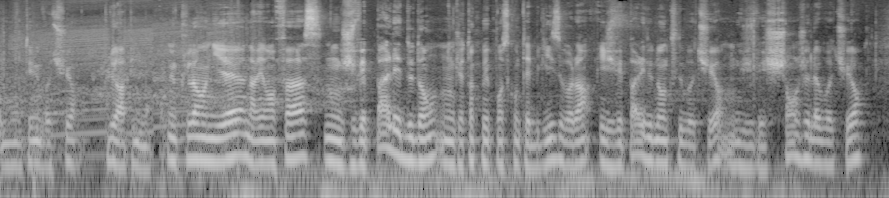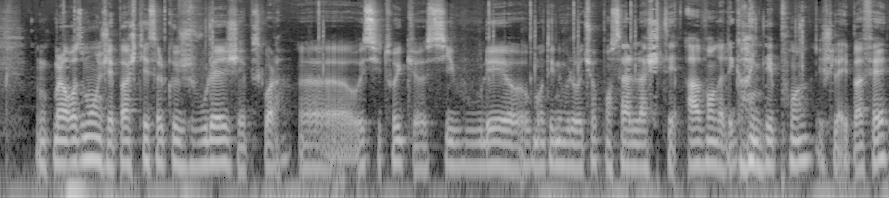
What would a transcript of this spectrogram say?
remonter une voiture plus rapidement. Donc là on y est, on arrive en face, donc je vais pas aller dedans, donc j'attends que mes points se comptabilisent, voilà, et je vais pas aller dedans avec cette voiture, donc je vais changer la voiture. Donc malheureusement j'ai pas acheté celle que je voulais, parce que voilà, euh, aussi truc, euh, si vous voulez euh, augmenter une nouvelle voiture, pensez à l'acheter avant d'aller gagner des points, et je l'avais pas fait.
